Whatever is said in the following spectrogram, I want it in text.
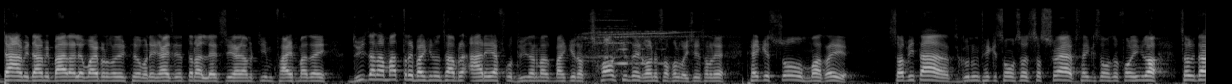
दामी दामी बाह्रले वाइप आउट गरेको थियो भने गाइज यत्र लेट्स हाम्रो टिम फाइभमा चाहिँ दुईजना मात्रै बाँकी हुन्छ हाम्रो आरएफको दुईजना बाँकी र छ किल चाहिँ गर्नु सफल भइसकेको छ भने थ्याङ्क यू सो मच है Savita Gurung thank you so much subscribe thank you so much following र सविता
